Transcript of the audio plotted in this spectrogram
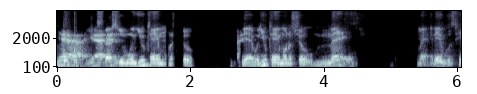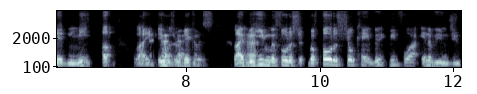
Yeah, yeah. Especially when you came on the show. Yeah, when you came on the show, man, man, it was hitting me up like it was ridiculous. like even before the show, before the show came, before I interviewed you,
